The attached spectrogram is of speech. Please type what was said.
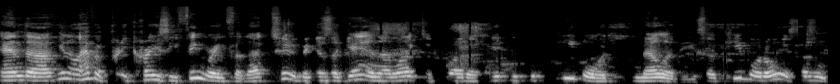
And uh, you know, I have a pretty crazy fingering for that too, because again, I like to to it, it's keyboard melody. So keyboard always doesn't,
